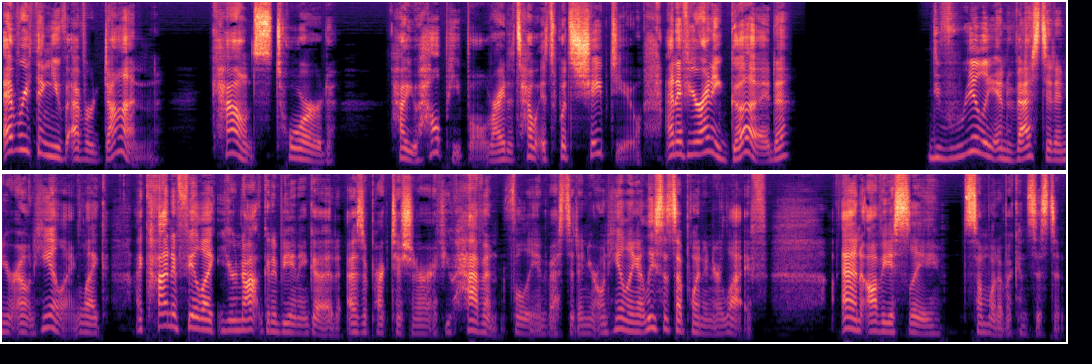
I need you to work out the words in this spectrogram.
everything you've ever done counts toward how you help people, right? It's how it's what's shaped you. And if you're any good, you've really invested in your own healing. Like, I kind of feel like you're not going to be any good as a practitioner if you haven't fully invested in your own healing, at least at some point in your life and obviously somewhat of a consistent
